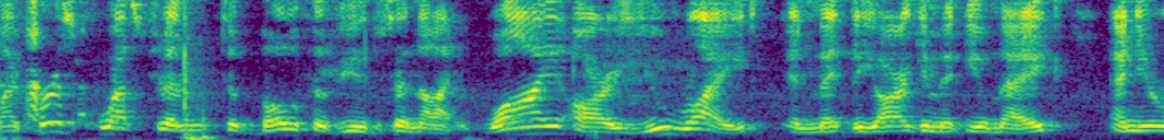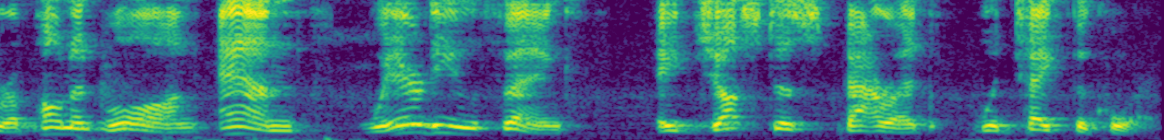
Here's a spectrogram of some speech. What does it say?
My first question to both of you tonight: Why are you right in the argument you make, and your opponent wrong? And where do you think a Justice Barrett would take the court?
